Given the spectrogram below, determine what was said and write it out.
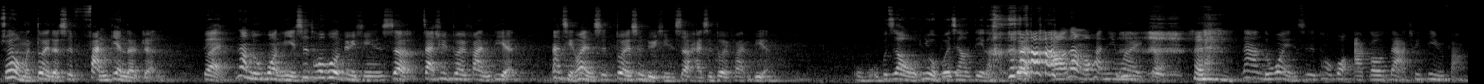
所以我们对的是饭店的人。对，那如果你是透过旅行社再去对饭店，那请问你是对是旅行社还是对饭店？我我不知道，我因为我不会这样订了。对，好，那我们换另外一个。那如果你是透过 Agoda 去订房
